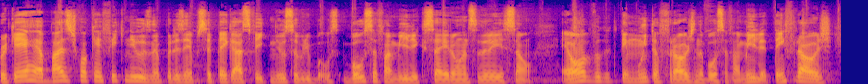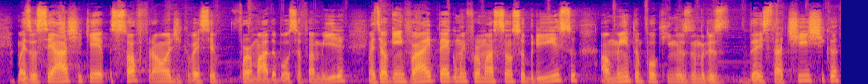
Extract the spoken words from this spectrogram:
porque é a base de qualquer fake news, né? Por exemplo, você pegar as fake news sobre Bolsa Família que saíram antes da eleição. É óbvio que tem muita fraude na Bolsa Família? Tem fraude. Mas você acha que é só fraude que vai ser formada a Bolsa Família, mas alguém vai, pega uma informação sobre isso, aumenta um pouquinho os números da estatística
